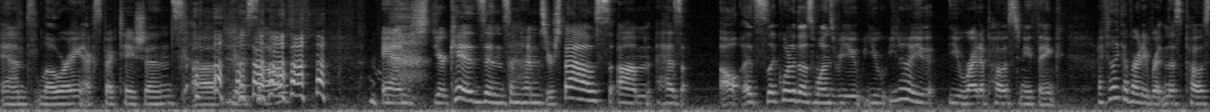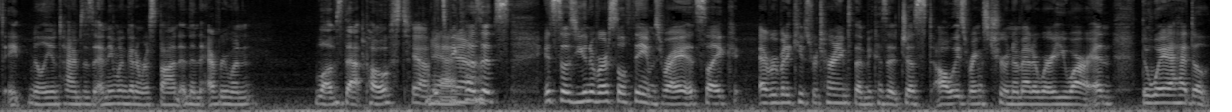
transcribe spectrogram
and lowering expectations of yourself and your kids and sometimes your spouse um, has. All, it's like one of those ones where you you you know you you write a post and you think I feel like I've already written this post eight million times. Is anyone going to respond? And then everyone loves that post. Yeah. It's Yeah. because Yeah. it's it's those universal themes, right? It's like everybody keeps returning to them because it just always rings true no matter where you are. And the way I had to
